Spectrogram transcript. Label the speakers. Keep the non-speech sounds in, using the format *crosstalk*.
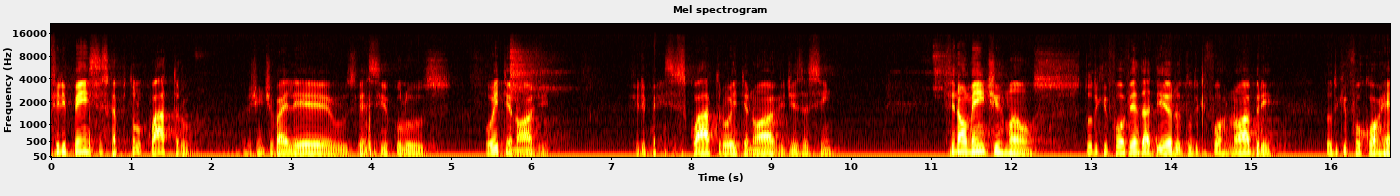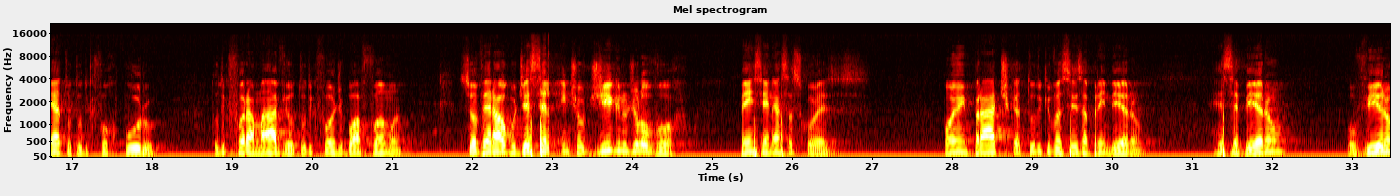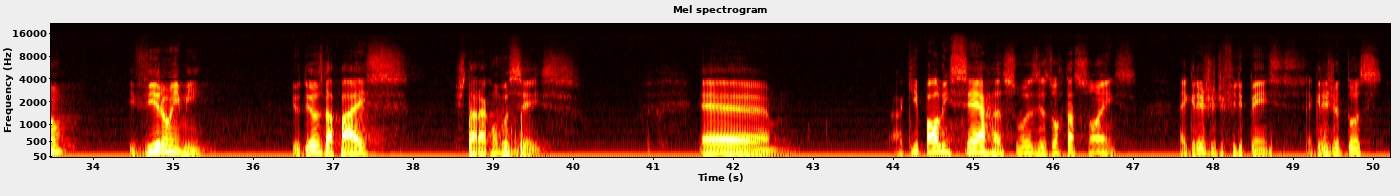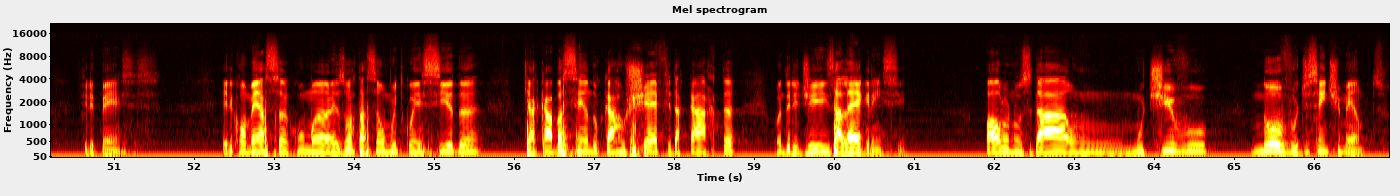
Speaker 1: Filipenses capítulo 4, a gente vai ler os versículos 8 e 9. Filipenses 4, 8 e 9 diz assim: Finalmente, irmãos, tudo que for verdadeiro, tudo que for nobre, tudo que for correto, tudo que for puro, tudo que for amável, tudo que for de boa fama, se houver algo de excelente ou digno de louvor, pensem nessas coisas. Ponham em prática tudo que vocês aprenderam, receberam, ouviram e viram em mim. E o Deus da paz estará com vocês. É... Aqui Paulo encerra suas exortações à igreja de Filipenses, a igreja dos Filipenses. Ele começa com uma exortação muito conhecida, que acaba sendo o carro-chefe da carta, quando ele diz: alegrem-se. Paulo nos dá um motivo novo de sentimento.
